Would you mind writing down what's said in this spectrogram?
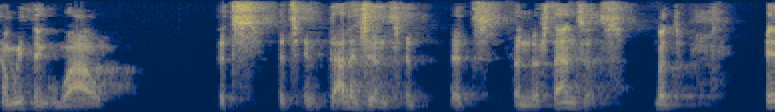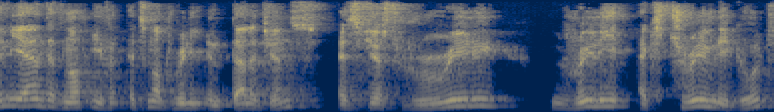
And we think, wow, it's it's intelligent. It it understands it. But in the end, it's not even it's not really intelligence. It's just really really extremely good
